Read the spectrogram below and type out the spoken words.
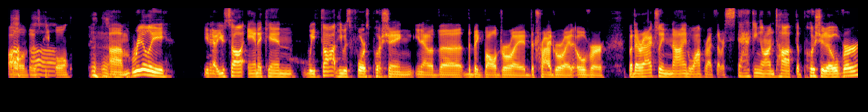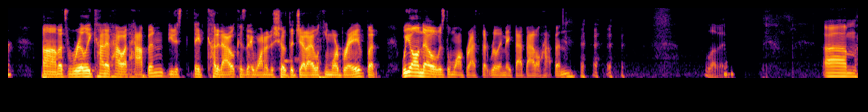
all of those people um, really, you know, you saw Anakin. We thought he was force pushing, you know, the the big ball droid, the tri droid over, but there were actually nine Womp Rats that were stacking on top to push it over. Um, that's really kind of how it happened. You just they cut it out because they wanted to show the Jedi looking more brave, but we all know it was the Womp Rats that really make that battle happen. Love it. Um,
